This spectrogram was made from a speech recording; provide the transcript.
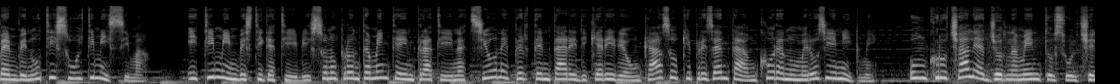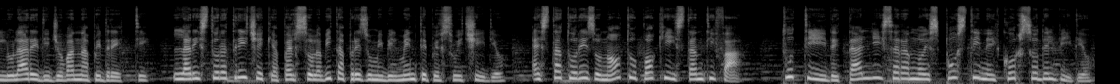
Benvenuti su Ultimissima. I team investigativi sono prontamente entrati in azione per tentare di chiarire un caso che presenta ancora numerosi enigmi. Un cruciale aggiornamento sul cellulare di Giovanna Pedretti, la ristoratrice che ha perso la vita presumibilmente per suicidio, è stato reso noto pochi istanti fa. Tutti i dettagli saranno esposti nel corso del video.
